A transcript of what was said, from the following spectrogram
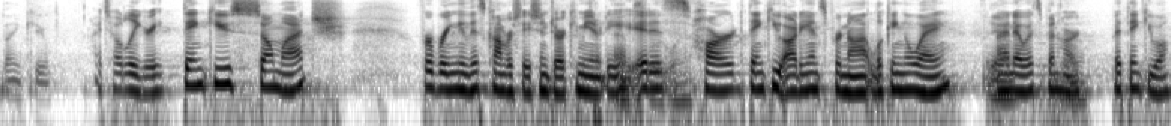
Thank you. I totally agree. Thank you so much for bringing this conversation to our community. It is hard. Thank you, audience, for not looking away. Yeah. I know it's been hard, but thank you all.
